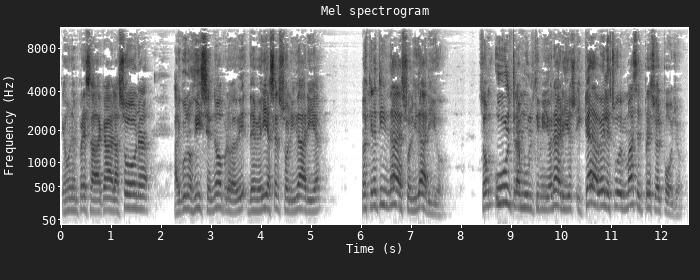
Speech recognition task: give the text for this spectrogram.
que es una empresa de acá de la zona. Algunos dicen, no, pero debería ser solidaria. No es que no tienen nada de solidario. Son ultra multimillonarios y cada vez les suben más el precio del pollo.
